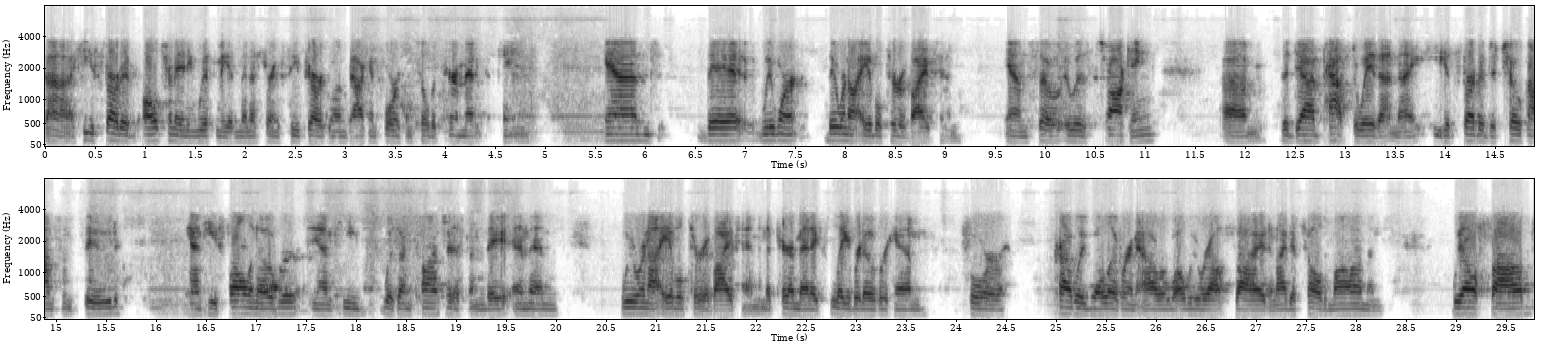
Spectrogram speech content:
Uh, he started alternating with me, administering CPR, going back and forth until the paramedics came, and they we weren't they were not able to revive him, and so it was shocking. Um, the dad passed away that night. He had started to choke on some food, and he'd fallen over and he was unconscious and they and then we were not able to revive him and the paramedics labored over him for probably well over an hour while we were outside and I just held mom and we all sobbed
